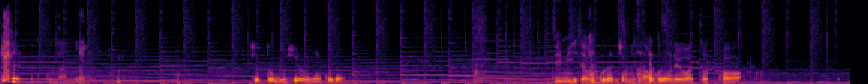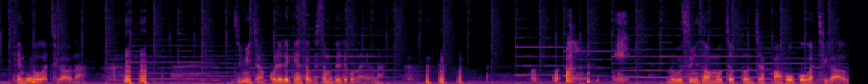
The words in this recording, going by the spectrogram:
人並みちょっと面白いね、これ。ジミーちゃんもさくらちゃん娘さくらもそれはちょっと見当が違うな ジミーちゃんこれで検索しても出てこないよなのぶすみさんもちょっと若干方向が違う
